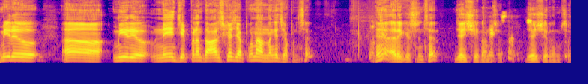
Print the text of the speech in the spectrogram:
మీరు మీరు నేను చెప్పినంత ఆర్ష్గా చెప్పకుండా అందంగా చెప్పండి సార్. హరే కృష్ణ సార్. జై శ్రీరామ్ సార్. జై శ్రీరామ్ సార్.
